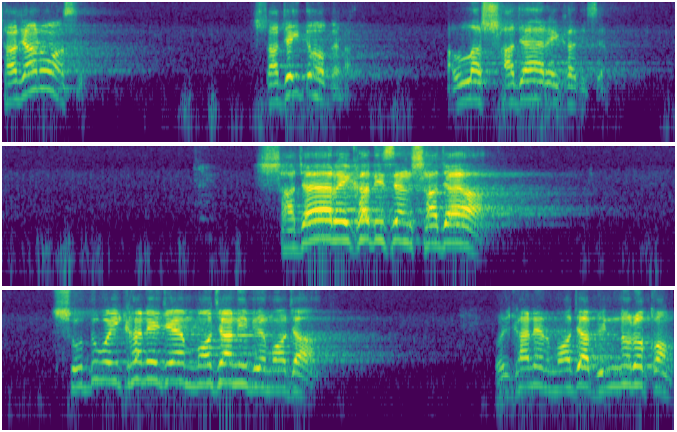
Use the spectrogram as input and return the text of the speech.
সাজানো আছে। সাজাইতে হবে না। আল্লাহ সাজায় রেখা দিছেন। সাজায়া রেখা দিছেন, সাজায়া। শুধু ওইখানে যে মজা নিবে, মজা। ওইখানের মজা ভিন্ন রকম।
